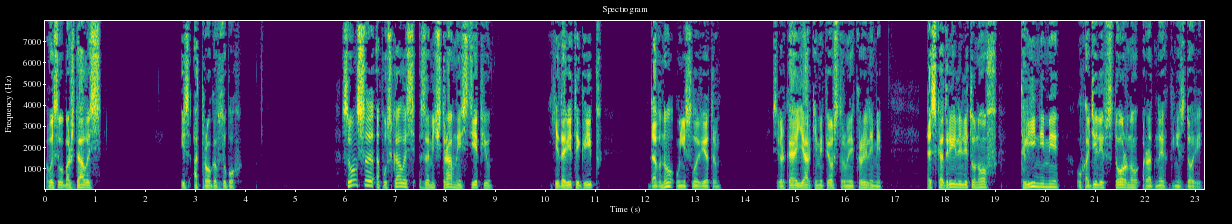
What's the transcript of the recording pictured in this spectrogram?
высвобождалась из отрогов зубов. Солнце опускалось за мечтравной степью, ядовитый гриб давно унесло ветром, сверкая яркими пестрыми крыльями, эскадрили летунов клинями уходили в сторону родных гнездовий.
